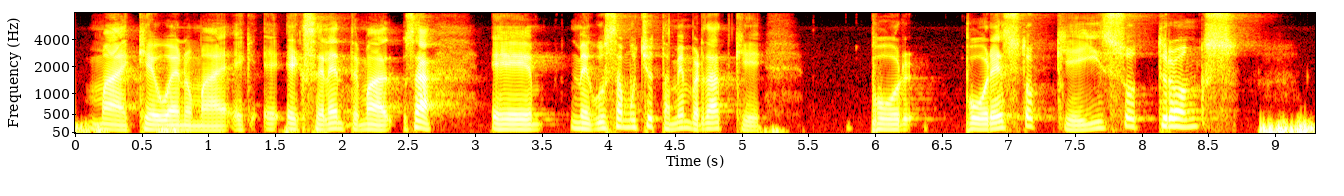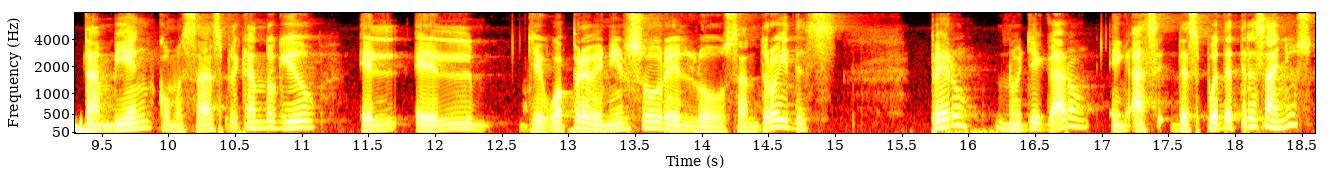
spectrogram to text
Mae, qué bueno, mae. e- e- excelente, mae. O sea, eh, me gusta mucho también, ¿verdad? Que por, por esto que hizo Trunks, también, como estaba explicando Guido, él, él llegó a prevenir sobre los androides. Pero no llegaron, en hace- después de tres años,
